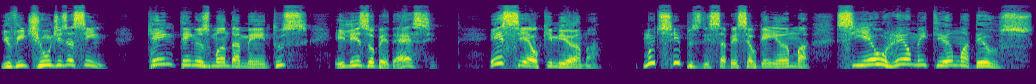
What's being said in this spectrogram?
E o 21 diz assim: Quem tem os mandamentos e lhes obedece, esse é o que me ama. Muito simples de saber se alguém ama, se eu realmente amo a Deus.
